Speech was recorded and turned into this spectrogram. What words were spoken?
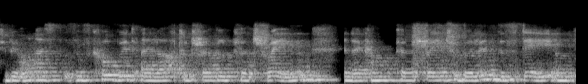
To be honest, since COVID, I love to travel per train, and I come per train to Berlin this day, and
